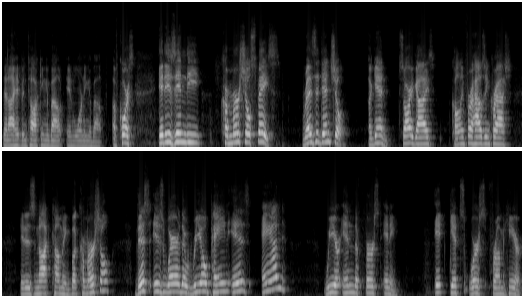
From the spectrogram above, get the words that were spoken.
that I have been talking about and warning about. Of course, it is in the commercial space, residential. Again, sorry guys, calling for a housing crash. It is not coming. But commercial, this is where the real pain is, and we are in the first inning. It gets worse from here.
